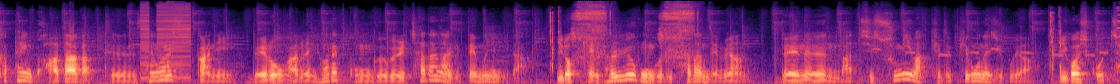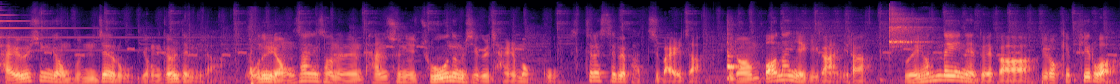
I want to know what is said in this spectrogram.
카페인 과다 같은 생활 습관이 뇌로 가는 혈액 공급을 차단하기 때문입니다. 이렇게 혈류 공급이 차단되면 뇌는 마치 숨이 막히듯 피곤해지고요. 이것이 곧 자율신경 문제로 연결됩니다. 오늘 영상에서는 단순히 좋은 음식을 잘 먹고 스트레스를 받지 말자 이런 뻔한 얘기가 아니라 왜 현대인의 뇌가 이렇게 피로와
